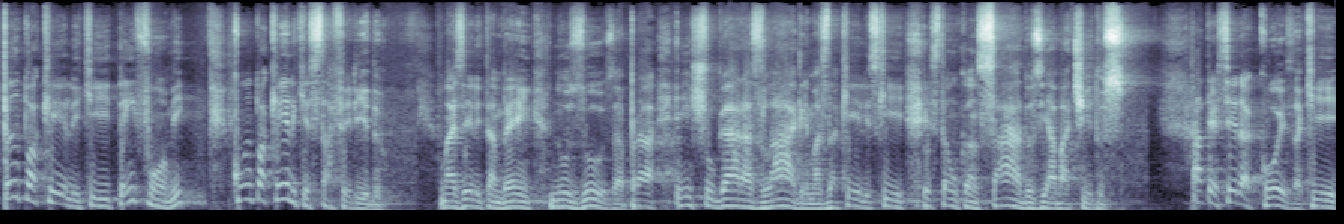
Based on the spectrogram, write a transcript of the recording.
tanto aquele que tem fome quanto aquele que está ferido. mas Ele também nos usa para enxugar as lágrimas daqueles que estão cansados e abatidos. A terceira coisa que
